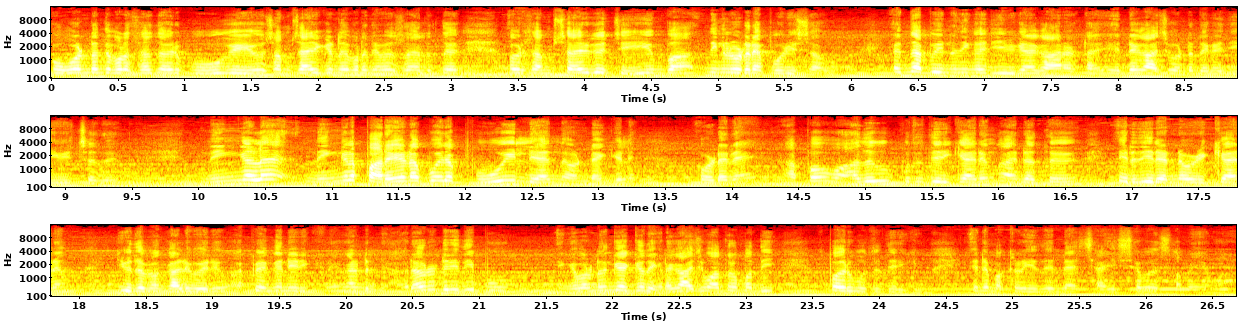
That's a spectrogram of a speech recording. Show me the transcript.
പോകേണ്ടെന്ന് പറഞ്ഞ സ്ഥലത്ത് അവർ പോവുകയോ സംസാരിക്കേണ്ടത് പറഞ്ഞ സ്ഥലത്ത് അവർ സംസാരിക്കുകയോ ചെയ്യുമ്പോൾ നിങ്ങളുടനെ പോലീസാകും എന്നാൽ പിന്നെ നിങ്ങൾ ജീവിക്കാൻ കാണട്ടെ. എന്റെ കാശ് കൊണ്ട് നിങ്ങൾ ജീവിച്ചത്. നിങ്ങൾ നിങ്ങൾ പറയണ പോലെ പോയില്ല എന്നുണ്ടെങ്കിൽ ഉടനെ അപ്പോൾ അത് കുത്തിത്തിരിക്കാനും അതിന്റെ അകത്ത് എരുതിയിൽ എണ്ണ ഒഴിക്കാനും ജീവിത പങ്കാളി വരും. അപ്പം എങ്ങനെ ഇരിക്കും കണ്ടില്ല. അവരവരുടെ രീതിയിൽ പോകും. നിങ്ങൾ പറഞ്ഞതും കേൾക്കാതെ നിങ്ങളുടെ കാശ് മാത്രം മതി. അപ്പോൾ അവർ കുത്തിത്തിരിക്കും. എന്റെ മക്കൾ ഇതെല്ലാം ശൈശവ സമയമാണ്.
